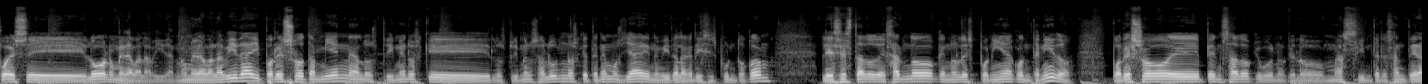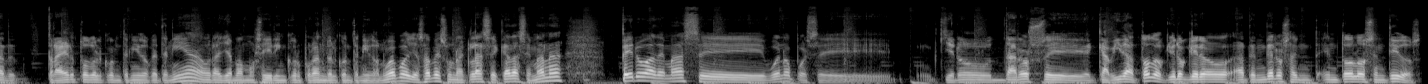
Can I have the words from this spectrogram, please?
pues eh, luego no me daba la vida, no me daba la vida y por eso también a los primeros que los primeros alumnos que tenemos ya en evitalagrisis.com les he estado dejando que no les ponía contenido. Por eso he pensado que bueno, que lo más interesante era traer todo el contenido que tenía. Ahora ya vamos a ir incorporando el contenido nuevo, ya sabes, una clase cada semana, pero además eh, bueno, pues eh, quiero daros eh, cabida a todo, quiero, quiero atenderos en, todos los sentidos.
